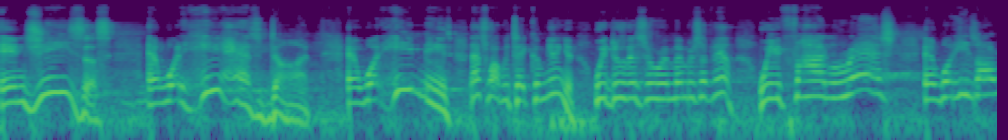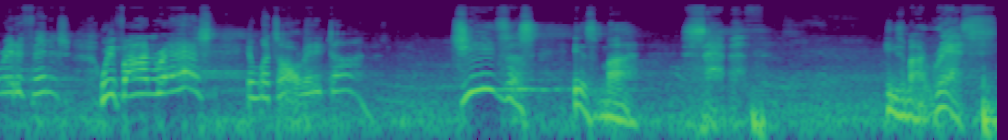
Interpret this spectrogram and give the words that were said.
in Jesus and what He has done and what He means. That's why we take communion. We do this in remembrance of Him. We find rest in what He's already finished, we find rest in what's already done. Jesus is my Sabbath, He's my rest.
